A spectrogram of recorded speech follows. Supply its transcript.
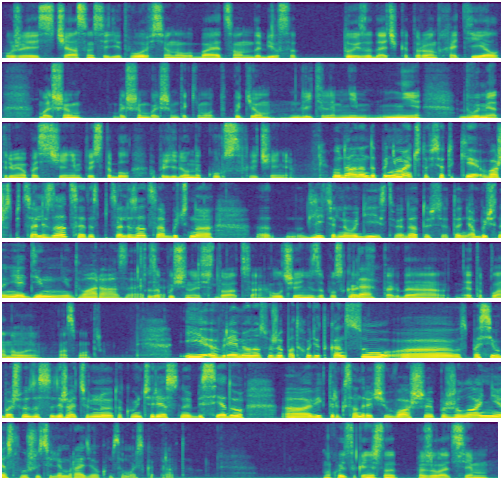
уже сейчас он сидит в офисе, он улыбается, он добился той задачи, которую он хотел, большим большим-большим таким вот путем длительным, не, не двумя-тремя посещениями. То есть это был определенный курс лечения. Ну да, надо понимать, что все-таки ваша специализация это специализация обычно э, длительного действия, да, то есть это обычно не один, не два раза. Запущенная это... ситуация. Лучше ее не запускать, да. тогда это плановый осмотр. И время у нас уже подходит к концу. Э, спасибо большое за содержательную, такую интересную беседу. Э, Виктор Александрович, ваши пожелания слушателям радио «Комсомольская правда»? Ну, хочется, конечно, пожелать всем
